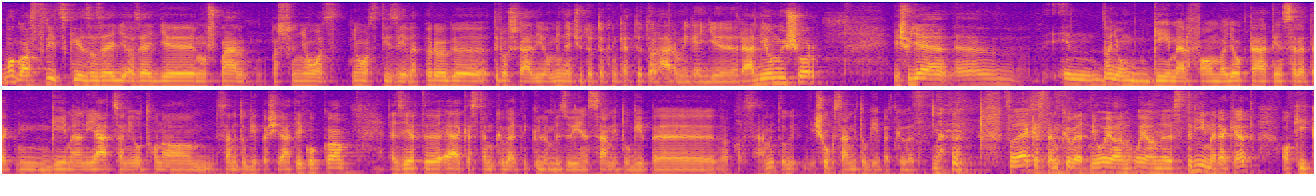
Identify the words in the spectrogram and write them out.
maga a Street Skills az egy, az egy most már lassan 8 8-10 éve pörög, Tilos Rádió minden csütörtökön 2-től 3-ig egy rádióműsor, és ugye én nagyon gamer fan vagyok, tehát én szeretek gémelni, játszani otthon a számítógépes játékokkal, ezért elkezdtem követni különböző ilyen számítógép, számítógép, sok számítógépet követ. szóval elkezdtem követni olyan, olyan streamereket, akik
